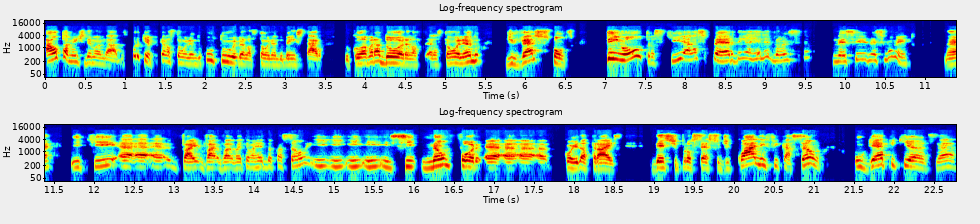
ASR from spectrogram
altamente demandadas. Por quê? Porque elas estão olhando cultura, elas estão olhando bem-estar do colaborador, elas, elas estão olhando diversos pontos. Tem outras que elas perdem a relevância nesse, nesse momento, né? E que é, é, é vai, vai, vai ter uma reeducação e, e, e, e se não for é, é, é corrido atrás deste processo de qualificação, o gap que antes, né?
